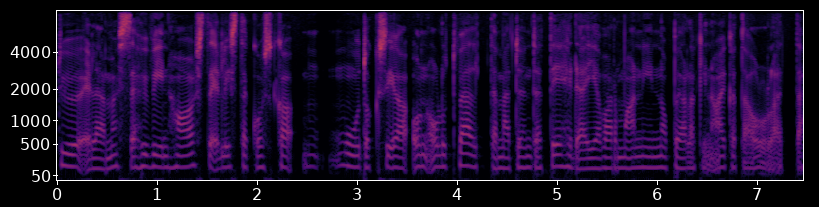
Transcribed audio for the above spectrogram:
työelämässä hyvin haasteellista, koska muutoksia on ollut välttämätöntä tehdä ja varmaan niin nopeallakin aikataululla, että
